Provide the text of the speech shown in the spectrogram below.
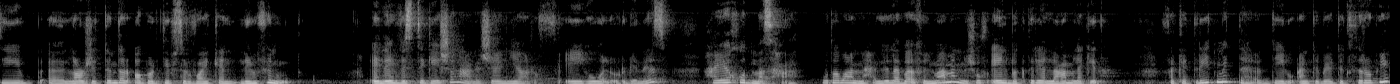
deep large tender upper deep cervical lymph node ال investigation علشان يعرف إيه هو ال organism هياخد مسحة. وطبعا نحللها بقى في المعمل نشوف إيه البكتيريا اللي عاملة كده. فك treatment هديله antibiotic therapy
